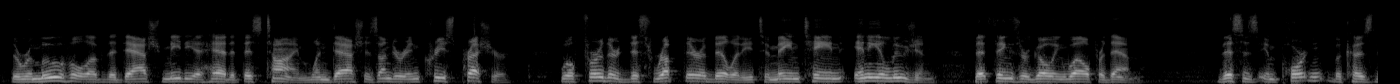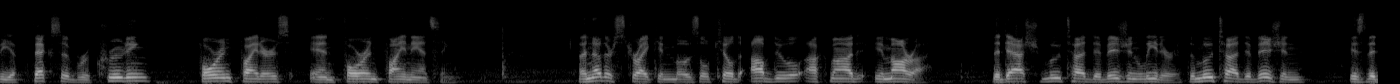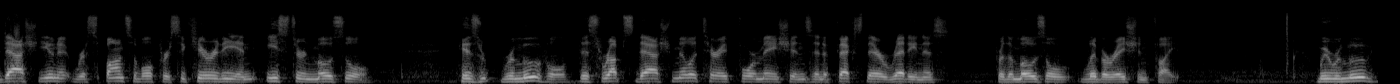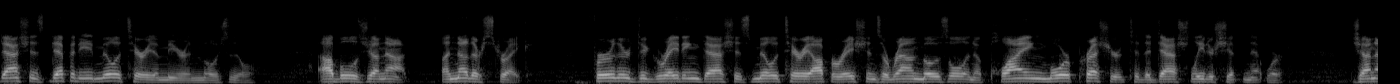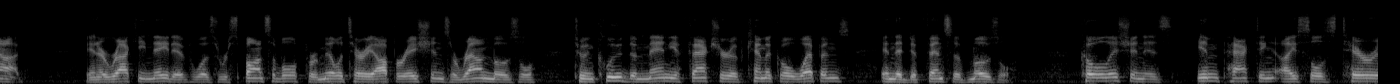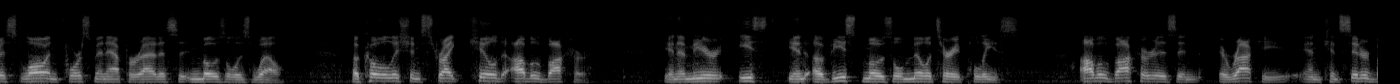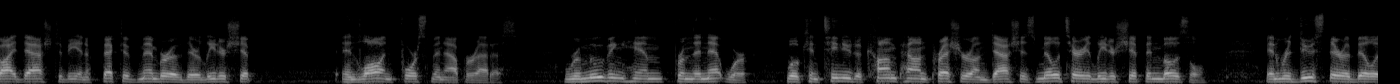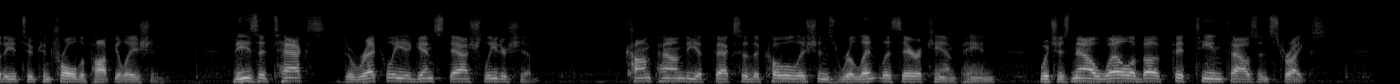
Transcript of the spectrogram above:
The removal of the Daesh media head at this time, when Daesh is under increased pressure, will further disrupt their ability to maintain any illusion that things are going well for them. This is important because the effects of recruiting foreign fighters and foreign financing. Another strike in Mosul killed Abdul Ahmad Imara, the Daesh Muta division leader. The Muta division is the Daesh unit responsible for security in eastern Mosul. His removal disrupts Daesh military formations and affects their readiness for the Mosul liberation fight. We removed Daesh's deputy military emir in Mosul, Abul Janat, another strike, further degrading Daesh's military operations around Mosul and applying more pressure to the Daesh leadership network. Janat, an Iraqi native, was responsible for military operations around Mosul to include the manufacture of chemical weapons and the defense of Mosul. Coalition is impacting ISIL's terrorist law enforcement apparatus in Mosul as well. A coalition strike killed Abu Bakr, an emir east, in, of East Mosul military police. Abu Bakr is an Iraqi and considered by Daesh to be an effective member of their leadership and law enforcement apparatus. Removing him from the network will continue to compound pressure on Daesh's military leadership in Mosul and reduce their ability to control the population. These attacks directly against Daesh leadership compound the effects of the coalition's relentless air campaign, which is now well above 15,000 strikes.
